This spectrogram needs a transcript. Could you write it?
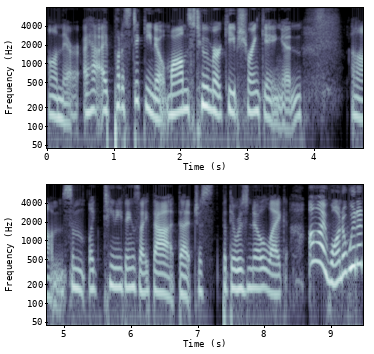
on there. I ha- I put a sticky note. Mom's tumor keeps shrinking, and um some like teeny things like that. That just, but there was no like, I want to win an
